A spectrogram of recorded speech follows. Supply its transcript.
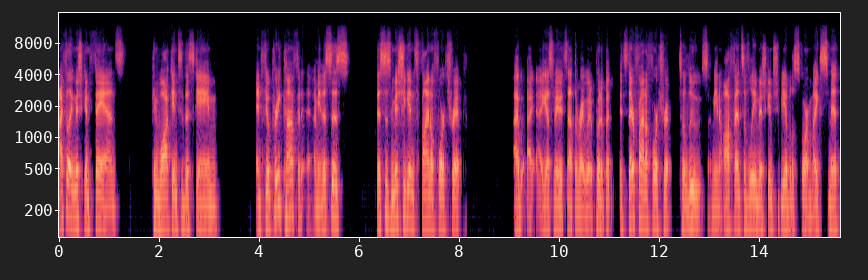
I feel like Michigan fans can walk into this game and feel pretty confident. I mean, this is this is Michigan's final four trip I, I, guess maybe it's not the right way to put it, but it's their final four trip to lose. I mean, offensively, Michigan should be able to score. Mike Smith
